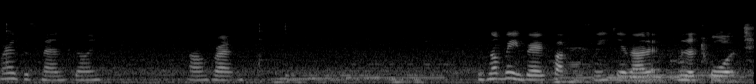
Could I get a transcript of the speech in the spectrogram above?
Where is this man going? Oh, right. He's not being very fucking sneaky about it with a torch.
